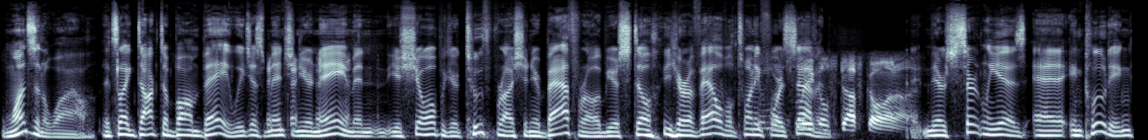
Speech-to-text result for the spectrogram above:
once in a while. It's like Dr. Bombay. We just mentioned your name and you show up with your toothbrush and your bathrobe. You're still you're available Too much 24/7. legal stuff going on. There certainly is, uh, including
